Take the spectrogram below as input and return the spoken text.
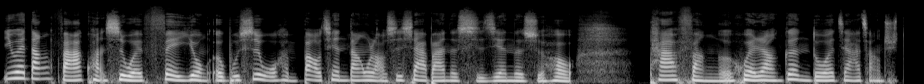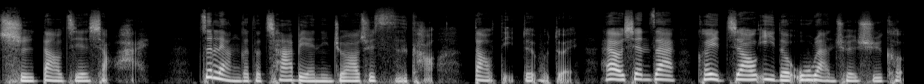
因为当罚款视为费用，而不是我很抱歉耽误老师下班的时间的时候。他反而会让更多家长去迟到接小孩，这两个的差别，你就要去思考到底对不对？还有现在可以交易的污染权许可，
